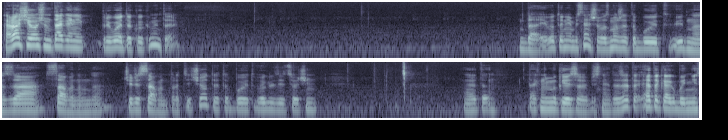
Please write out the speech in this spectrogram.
Короче, в общем, так они приводят такой комментарий. Да, и вот они объясняют, что, возможно, это будет видно за саваном, да. Через саван протечет, это будет выглядеть очень... Это... Так не Мукейсов объясняет. Это, это как бы не,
